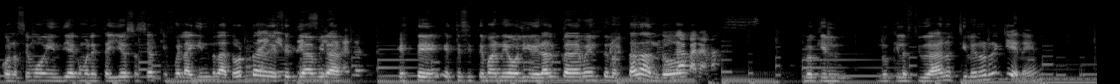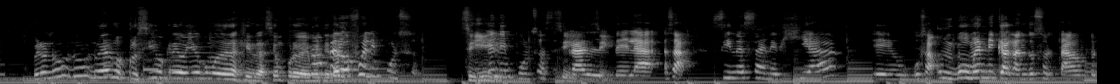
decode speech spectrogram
conocemos hoy en día como el estallido social, que fue la guinda la torta, de decir ya, mira, este, este sistema neoliberal claramente no está dando No da para más. lo que, el- lo que los ciudadanos chilenos requieren, pero no, no, no es algo exclusivo, creo yo, como de una generación No, probablemente. pero tal- fue el impulso. sí, El impulso sí, ancestral sí. de la. O sea, sin esa energía, eh, o sea, un boomer ni cagando soltaba un no,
